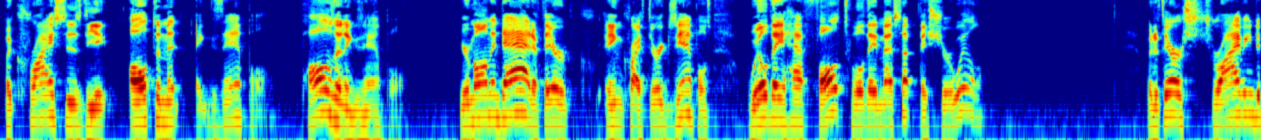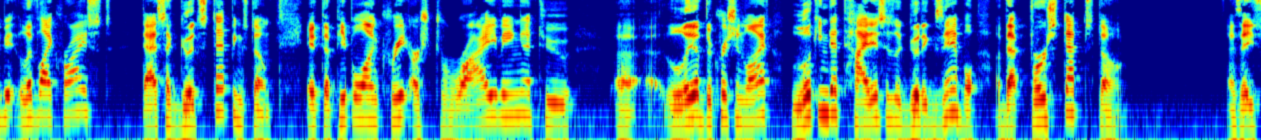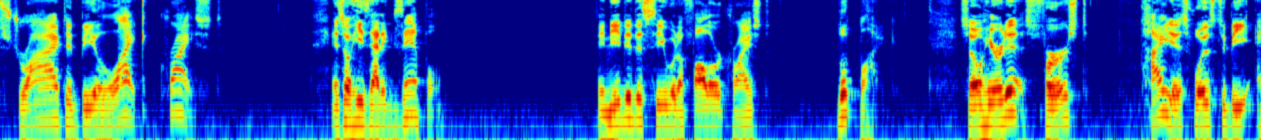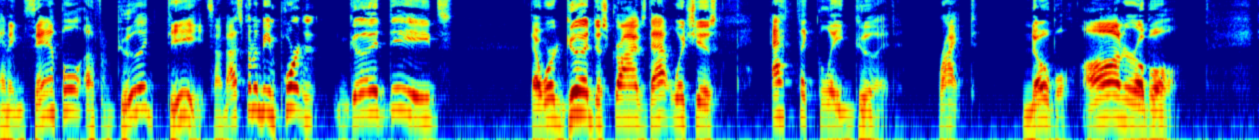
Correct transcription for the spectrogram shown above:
But Christ is the ultimate example. Paul's an example. Your mom and dad, if they are in Christ, they're examples. Will they have faults? Will they mess up? They sure will. But if they are striving to be, live like Christ, that's a good stepping stone. If the people on Crete are striving to uh, live the Christian life, looking to Titus is a good example of that first stepstone as they strive to be like Christ. And so he's that example. They needed to see what a follower of Christ looked like. So here it is. First, Titus was to be an example of good deeds. Now that's going to be important. Good deeds. That word good describes that which is ethically good, right, noble, honorable.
